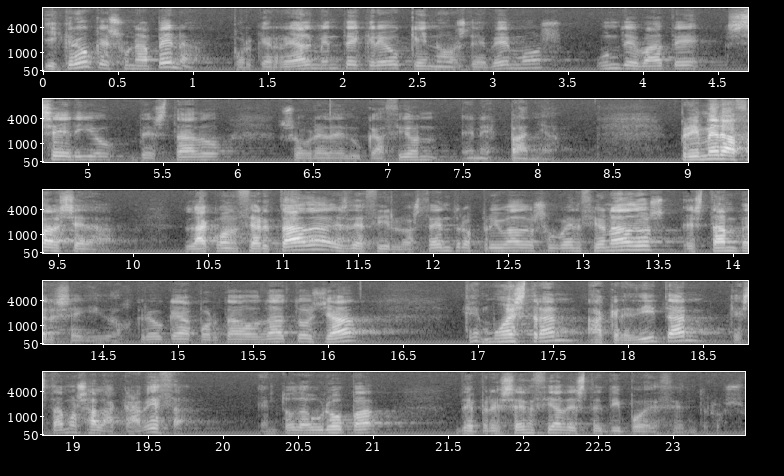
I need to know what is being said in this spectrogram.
Y creo que es una pena, porque realmente creo que nos debemos un debate serio de Estado sobre la educación en España. Primera falsedad. La concertada, es decir, los centros privados subvencionados, están perseguidos. Creo que he aportado datos ya que muestran, acreditan que estamos a la cabeza en toda Europa de presencia de este tipo de centros.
